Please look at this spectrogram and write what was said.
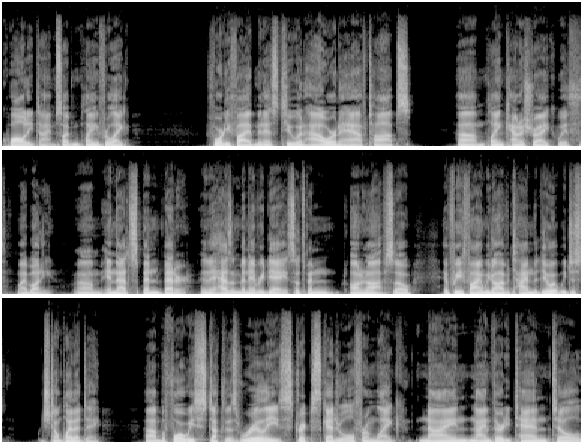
quality time. So I've been playing for like 45 minutes to an hour and a half tops um, playing Counter Strike with my buddy, um, and that's been better. And it hasn't been every day, so it's been on and off. So if we find we don't have time to do it, we just just don't play that day. Um, before we stuck to this really strict schedule from like 9 9 30 10 till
